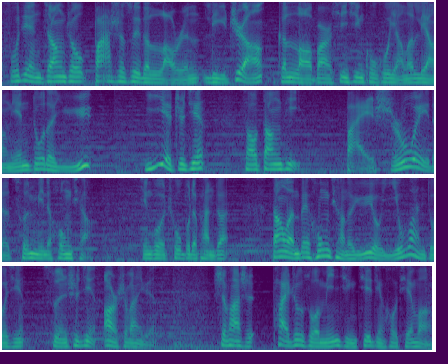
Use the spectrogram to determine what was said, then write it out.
福建漳州八十岁的老人李志昂跟老伴儿辛辛苦苦养了两年多的鱼，一夜之间遭当地百十位的村民的哄抢。经过初步的判断，当晚被哄抢的鱼有一万多斤，损失近二十万元。事发时，派出所民警接警后前往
